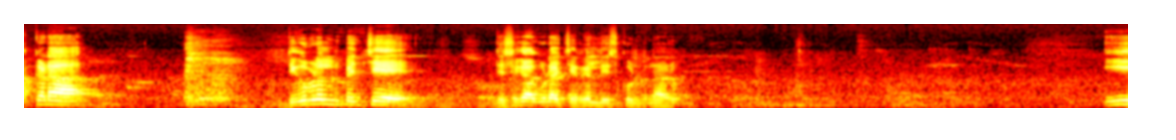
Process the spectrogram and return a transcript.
అక్కడ దిగుబడులను పెంచే దిశగా కూడా చర్యలు తీసుకుంటున్నారు. ఈ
